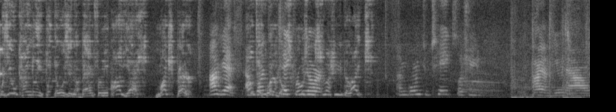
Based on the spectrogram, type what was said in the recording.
Would you kindly put those in a bag for me? Ah, yes. Much better. ah yes. I'm I'll going take one to of those take frozen your. slushy delights. I'm going to take slushy. Hi, I'm you now.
